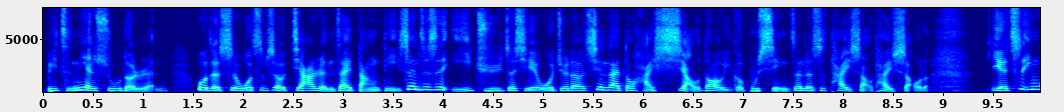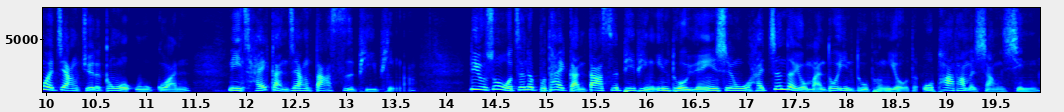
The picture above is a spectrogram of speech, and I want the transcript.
彼此念书的人，或者是我是不是有家人在当地，甚至是移居这些，我觉得现在都还小到一个不行，真的是太少太少了。也是因为这样觉得跟我无关，你才敢这样大肆批评啊。例如说，我真的不太敢大肆批评印度的原因，是因为我还真的有蛮多印度朋友的，我怕他们伤心，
